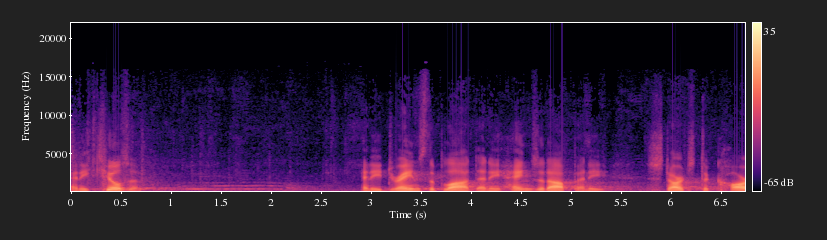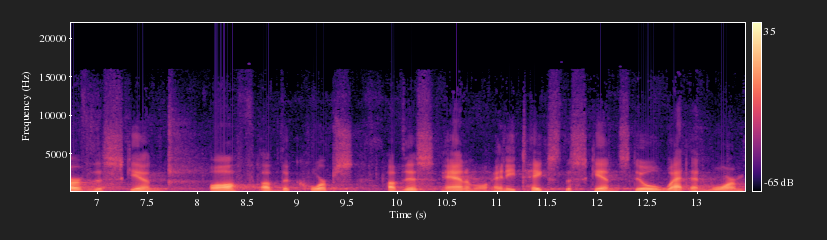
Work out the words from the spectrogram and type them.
and he kills it. And he drains the blood and he hangs it up and he starts to carve the skin off of the corpse of this animal. And he takes the skin, still wet and warm,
